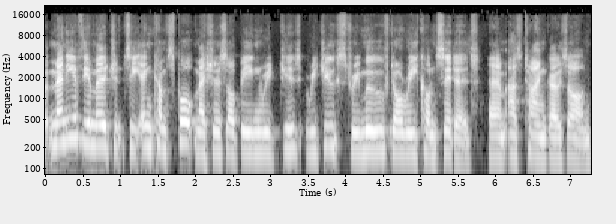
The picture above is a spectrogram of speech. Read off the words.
but many of the emergency income support measures are being redu- reduced, removed, or reconsidered um, as time goes on.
